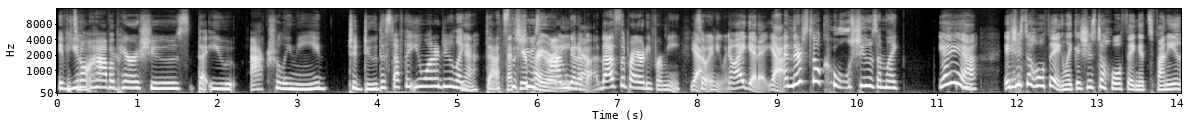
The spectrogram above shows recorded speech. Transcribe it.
if It's you don't have a pair of shoes that you actually need to do the stuff that you want to do like Yeah. that's, That's the your shoes priority, i'm gonna yeah. buy that's the priority for me Yeah. so anyway no i get it yeah and they're still cool shoes i'm like Yeah, yeah, yeah. It's just a whole thing. Like it's just a whole thing. It's funny.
